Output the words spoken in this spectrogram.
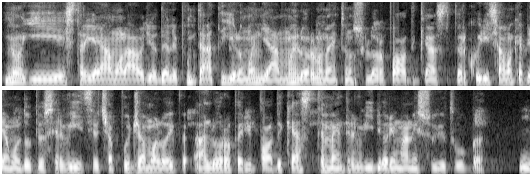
noi gli estraiamo l'audio delle puntate, glielo mandiamo e loro lo mettono sul loro podcast. Per cui diciamo che abbiamo il doppio servizio, ci appoggiamo a, lui, a loro per il podcast, mentre il video rimane su YouTube. Mm.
